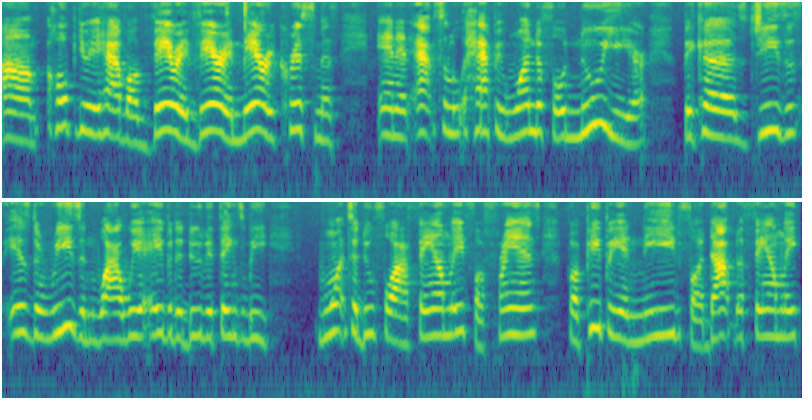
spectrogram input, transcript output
Um, hope you have a very, very Merry Christmas and an absolute happy, wonderful New Year because Jesus is the reason why we're able to do the things we want to do for our family, for friends, for people in need, for adoptive family,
